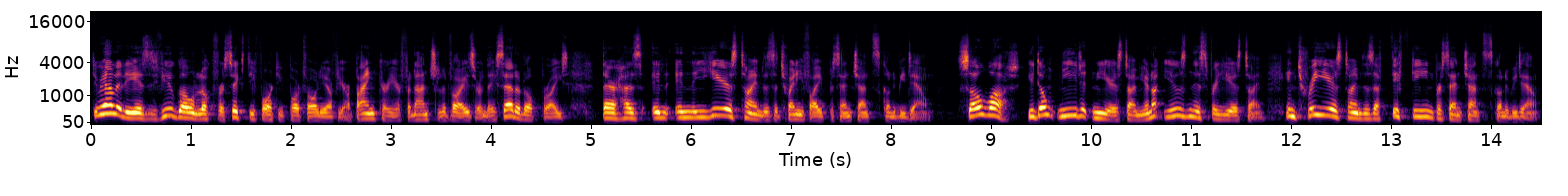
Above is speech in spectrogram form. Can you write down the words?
The reality is, if you go and look for a 60 40 portfolio for your banker, your financial advisor, and they set it up right, there has, in, in the year's time, there's a 25% chance it's going to be down. So what? You don't need it in a year's time. You're not using this for a year's time. In three years' time, there's a 15% chance it's going to be down.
